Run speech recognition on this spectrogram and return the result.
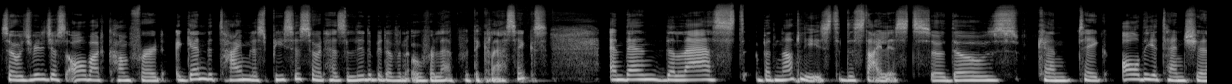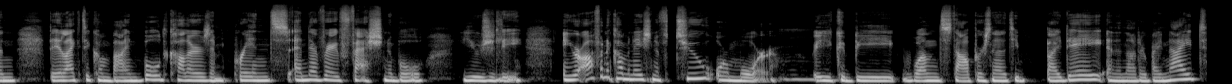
So it's really just all about comfort. Again, the timeless pieces. So it has a little bit of an overlap with the classics. And then the last but not least, the stylists. So those can take all the attention. They like to combine bold colors and prints, and they're very fashionable usually. And you're often a combination of two or more. Mm. You could be one style personality by day and another by night,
